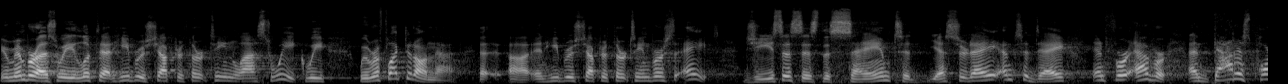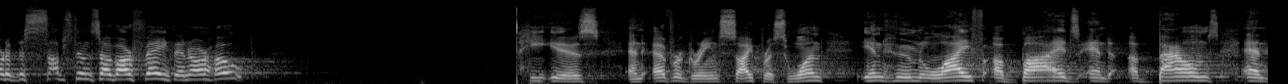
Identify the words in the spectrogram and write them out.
You remember as we looked at Hebrews chapter 13 last week, we, we reflected on that. Uh, uh, in Hebrews chapter 13, verse 8, Jesus is the same to yesterday and today and forever. And that is part of the substance of our faith and our hope. He is an evergreen cypress, one in whom life abides and abounds and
